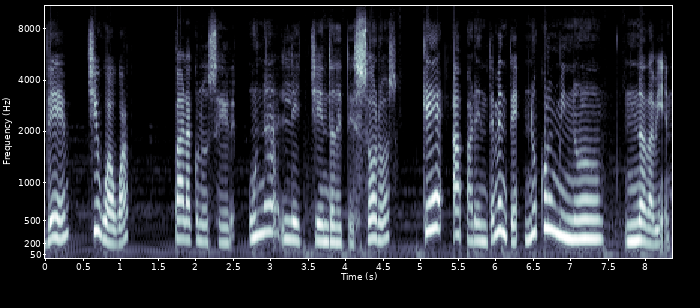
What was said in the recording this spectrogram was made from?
de Chihuahua para conocer una leyenda de tesoros que aparentemente no culminó nada bien.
